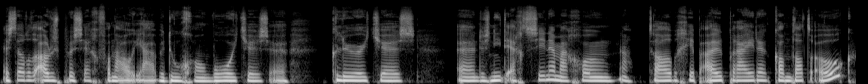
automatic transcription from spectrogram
En stel dat ouders plus zeggen van nou ja, we doen gewoon woordjes, eh, kleurtjes. eh, dus niet echt zinnen, maar gewoon nou, taalbegrip uitbreiden. Kan dat ook?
